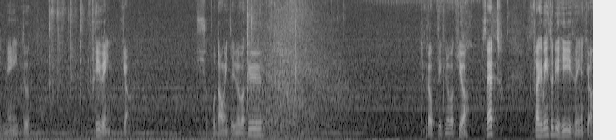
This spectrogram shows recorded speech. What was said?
Fragmento. Riven. Aqui, ó. Deixa eu dar um enter de novo aqui. Deixa eu dar o T de novo aqui, ó. Certo? Fragmento de Riven, aqui, ó.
